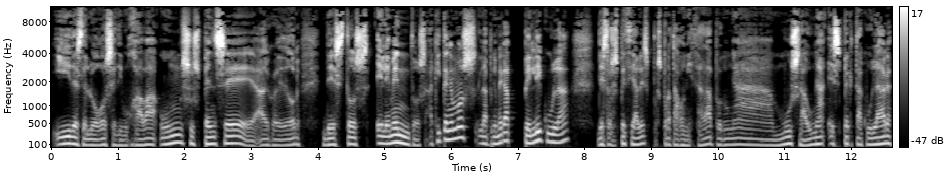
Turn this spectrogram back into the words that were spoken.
y desde luego se dibujaba un suspense alrededor de estos elementos. Aquí tenemos la primera película de estos especiales, pues protagonizada por una musa, una espectacular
